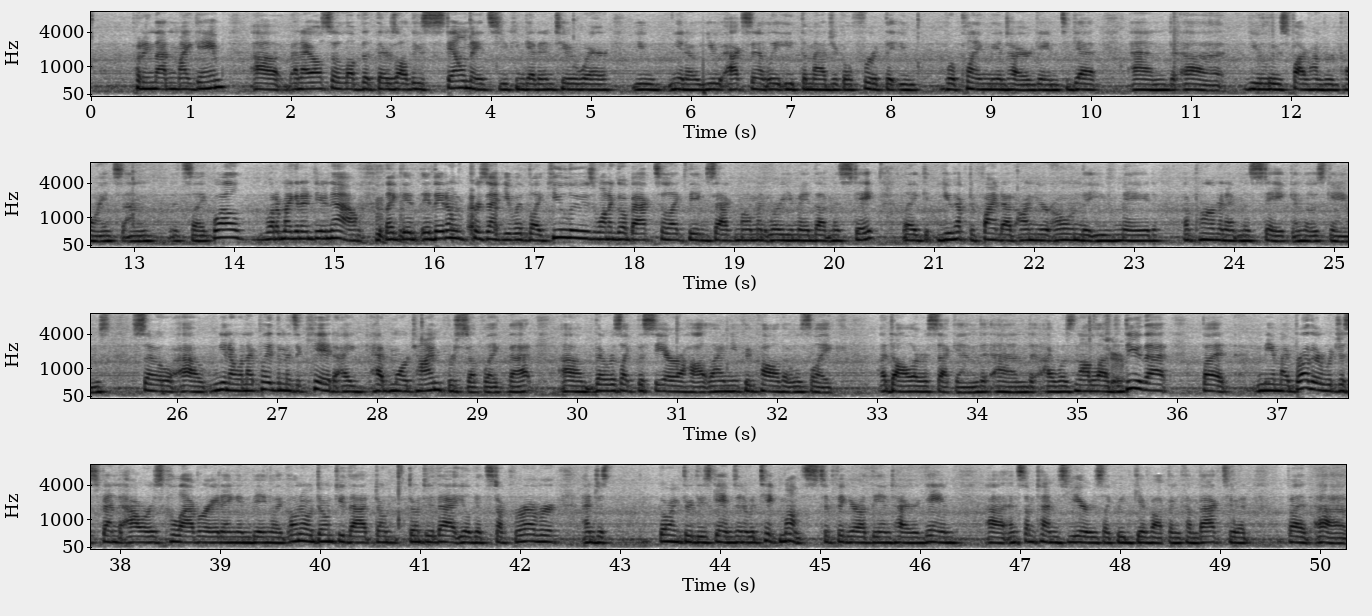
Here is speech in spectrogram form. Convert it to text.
putting that in my game. Uh, and I also love that there's all these stalemates you can get into where you you know you accidentally eat the magical fruit that you were playing the entire game to get, and uh, you lose 500 points, and it's like, well, what am I gonna do now? like it, it- they don't present you with like you lose, want to go back to like the exact moment where you made that mistake. Like you have to find out on your own that you've made a permanent mistake in those games. So uh, you know when I played them as a kid, I had more time for stuff like that. Um, there was like the Sierra hotline you could call that was like a dollar a second, and I was not allowed Sure. to do that. But me and my brother would just spend hours collaborating and being like, "Oh no, don't do that! Don't don't do that! You'll get stuck forever!" And just going through these games, and it would take months to figure out the entire game, uh, and sometimes years. Like we'd give up and come back to it, but uh,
